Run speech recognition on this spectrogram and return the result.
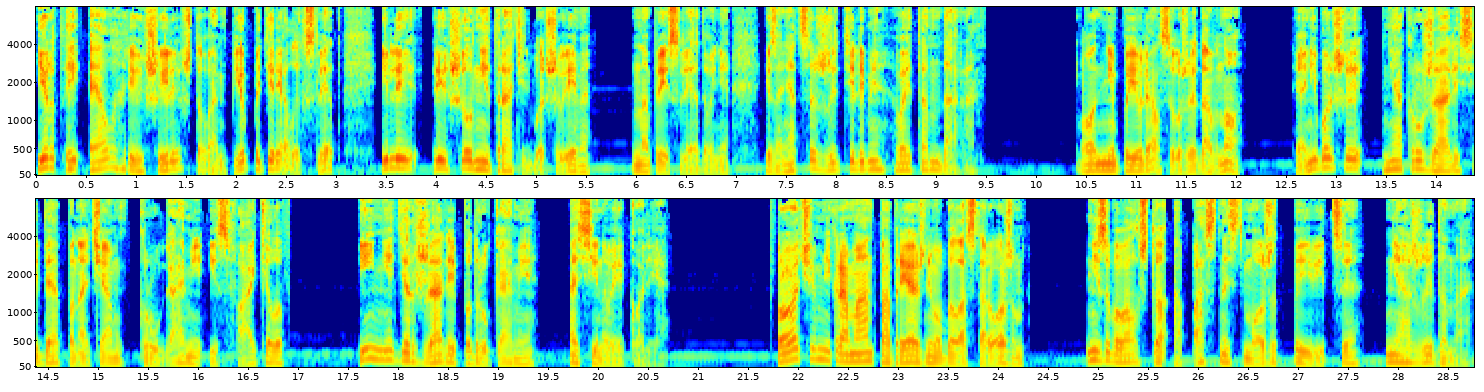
Ирт и Эл решили, что вампир потерял их след или решил не тратить больше время на преследование и заняться жителями Вайтандара. Он не появлялся уже давно, и они больше не окружали себя по ночам кругами из факелов и не держали под руками осиновые колья. Впрочем, некромант по-прежнему был осторожен, не забывал, что опасность может появиться неожиданно,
